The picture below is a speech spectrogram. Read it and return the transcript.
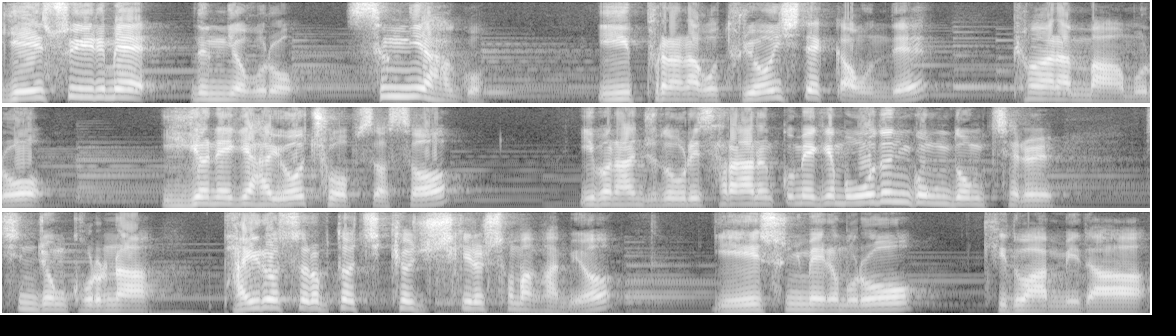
예수 이름의 능력으로 승리하고 이 불안하고 두려운 시대 가운데 평안한 마음으로 이겨내게 하여 주옵소서. 이번 한 주도 우리 사랑하는 꿈에게 모든 공동체를 신종 코로나 바이러스로부터 지켜주시기를 소망하며 예수님의 이름으로 기도합니다.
